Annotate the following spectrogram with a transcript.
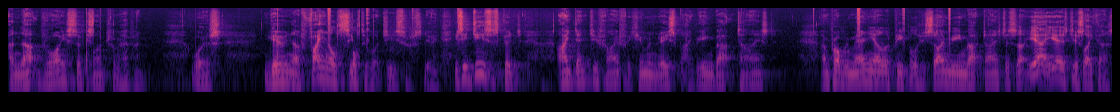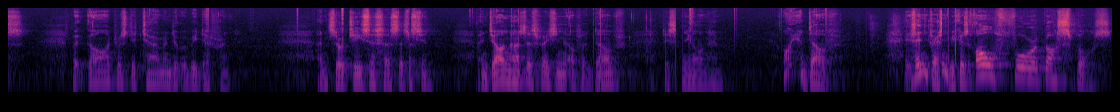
And that voice of God from heaven was giving a final seal to what Jesus was doing. You see, Jesus could identify the human race by being baptized. And probably many other people who saw him being baptized just thought, yeah, he is just like us. But God was determined it would be different. And so Jesus has this question and John has this vision of a dove descending on him. Why a dove? It's interesting because all four Gospels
